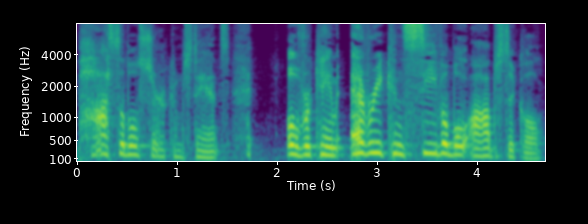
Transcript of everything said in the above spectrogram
possible circumstance, overcame every conceivable obstacle,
